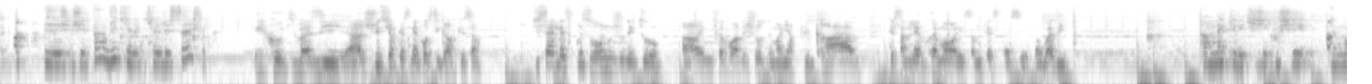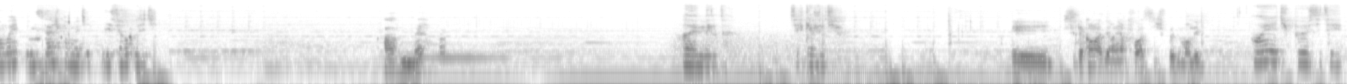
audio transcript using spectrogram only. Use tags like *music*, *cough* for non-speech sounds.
J'ai pas envie qu'elle le sache. Écoute, vas-y. Hein, je suis sûr que ce n'est pas aussi grave que ça. Tu sais, l'esprit souvent nous joue des tours. Hein, il nous fait voir des choses de manière plus grave, que ça me lève vraiment et ça me fait stresser. Donc vas-y. Un mec avec qui j'ai couché m'a envoyé un message pour me dire qu'il est séropositif. Ah merde. Ah ouais, merde. C'est le cas de Dieu. Et c'était quand la dernière fois, si je peux demander? Ouais, tu peux, c'était...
